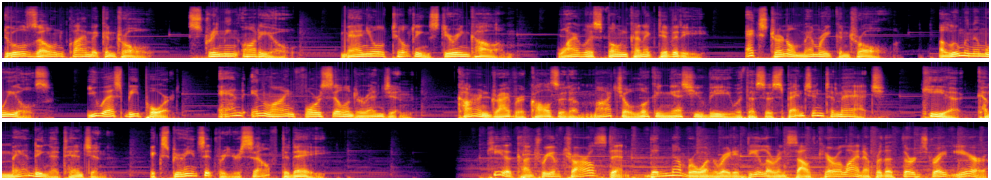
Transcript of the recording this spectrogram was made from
dual zone climate control, streaming audio, manual tilting steering column, wireless phone connectivity, external memory control, aluminum wheels, USB port, and inline four-cylinder engine. Car and Driver calls it a macho-looking SUV with a suspension to match. Kia, commanding attention. Experience it for yourself today. Kia Country of Charleston, the number one rated dealer in South Carolina for the third straight year.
